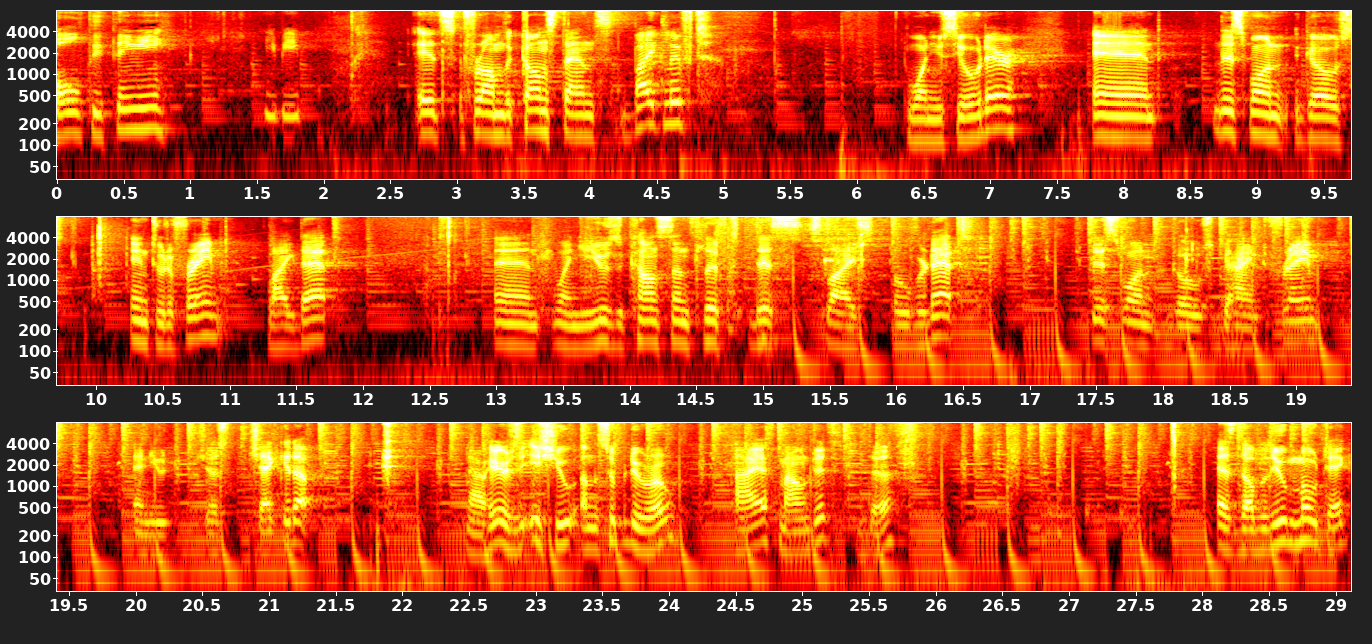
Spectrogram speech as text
bolty thingy. It's from the ConStands bike lift, one you see over there, and this one goes into the frame like that. And when you use the ConStands lift, this slides over that. This one goes behind the frame, and you just check it up. Now here's the issue on the Super Duro. I have mounted the SW-Motech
